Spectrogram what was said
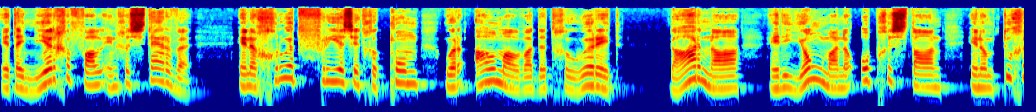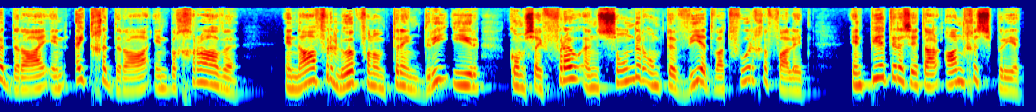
het hy neergeval en gesterwe en 'n groot vrees het gekom oor almal wat dit gehoor het. Daarna het die jong manne opgestaan en hom toegedraai en uitgedra en begrawe. En na verloop van omtrent 3 uur kom sy vrou in sonder om te weet wat voorgeval het en Petrus het haar aangespreek:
